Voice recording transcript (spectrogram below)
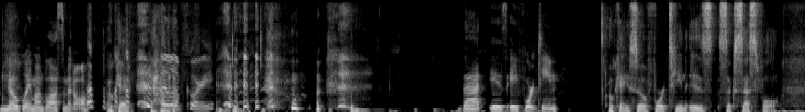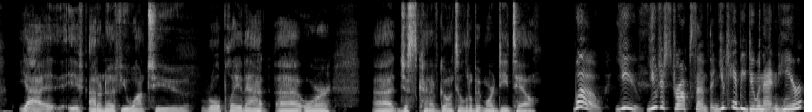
No blame on Blossom at all. Okay. I love Corey. That is a 14. Okay, so 14 is successful. Yeah, if I don't know if you want to role play that uh, or uh, just kind of go into a little bit more detail. Whoa, you, you just dropped something. You can't be doing that in here.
